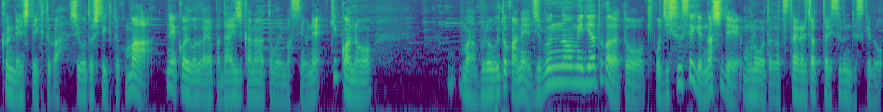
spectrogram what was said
訓練していくとか、仕事していくとか、まあね、こういうことがやっぱ大事かなと思いますよね。結構あの、まあブログとかね、自分のメディアとかだと結構字数制限なしで物事が伝えられちゃったりするんですけど、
